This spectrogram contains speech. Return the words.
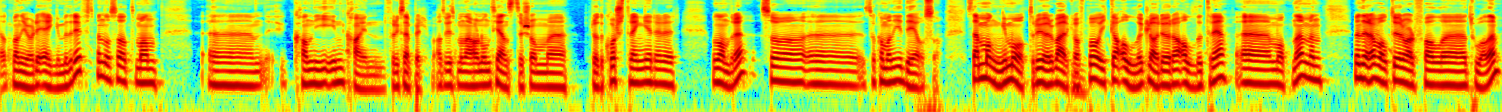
at man gjør det i egen bedrift, men også at man uh, kan gi in kind, f.eks. At hvis man har noen tjenester som eh, Røde Kors trenger, eller noen andre, så, uh, så, kan man gi det også. Så det er mange måter å gjøre bærekraft på, og ikke alle klarer å gjøre alle tre uh, måtene, men, men, dere har valgt å gjøre i hvert fall uh, to av dem.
